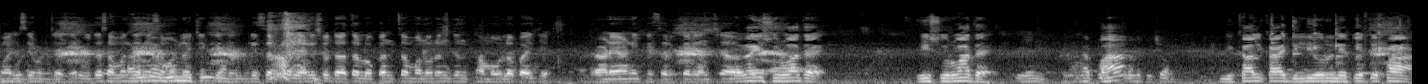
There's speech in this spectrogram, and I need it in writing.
माझे शेवटचे सर. उदय सामंत यांनी असं म्हणलं की के- केसरकर यांनी सुद्धा आता लोकांचं मनोरंजन थांबवलं पाहिजे. राणे आणि केसरकर यांच्या बघा ही सुरुवात आहे. ही सुरुवात आहे. पहा निकाल काय दिल्लीवरून येतोय ते पहा.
